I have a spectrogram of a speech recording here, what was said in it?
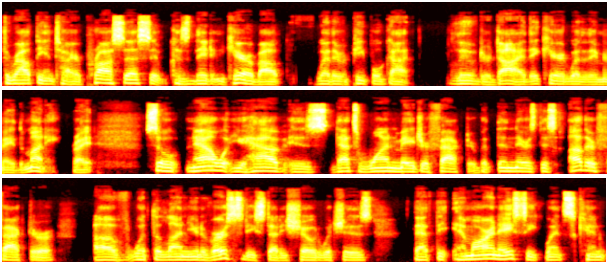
throughout the entire process because they didn't care about whether people got lived or died. They cared whether they made the money, right? So now what you have is that's one major factor, but then there's this other factor of what the Lund University study showed, which is that the mRNA sequence can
